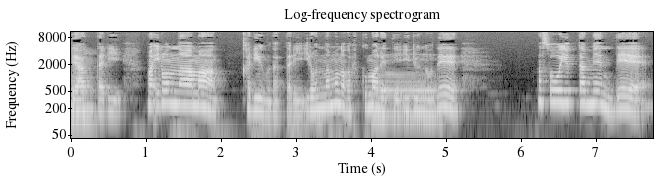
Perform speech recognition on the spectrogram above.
であったり、まあ、いろんな、まあ、カリウムだったり、いろんなものが含まれているので、まあ、そういった面で、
